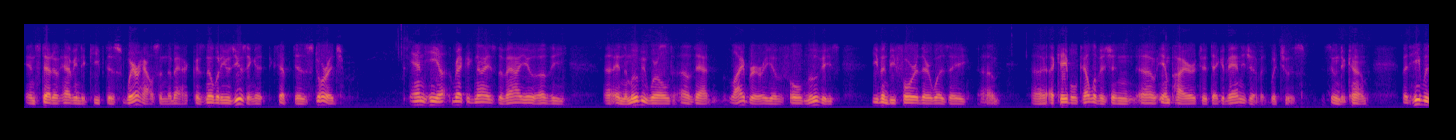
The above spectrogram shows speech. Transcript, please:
instead of having to keep this warehouse in the back because nobody was using it except as storage and he uh, recognized the value of the uh, in the movie world of that library of old movies, even before there was a um, uh, a cable television uh, empire to take advantage of it, which was soon to come. But he was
